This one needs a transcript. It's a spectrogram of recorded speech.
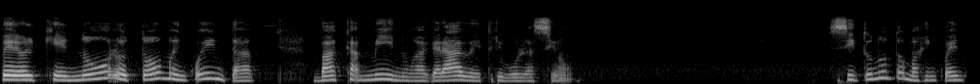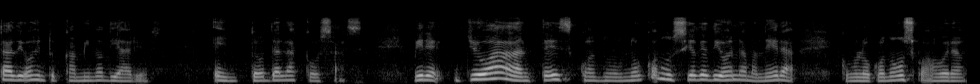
pero el que no lo toma en cuenta va camino a grave tribulación. Si tú no tomas en cuenta a Dios en tus caminos diarios, en todas las cosas. Mire, yo antes, cuando no conocía de Dios en la manera como lo conozco ahora,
